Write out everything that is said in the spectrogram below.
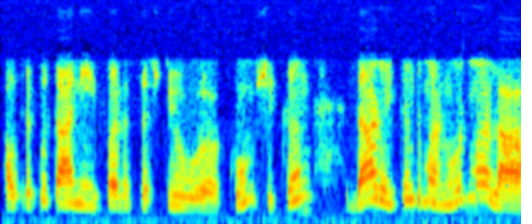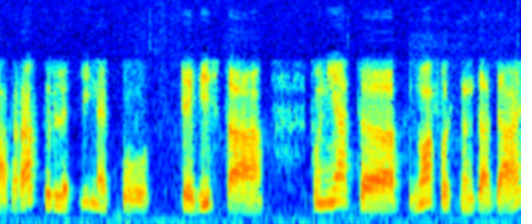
Au trecut ani fără să știu uh, cum și când, dar uitându-mă în urmă la rafturile pline cu revista spun, iată, nu a fost în zadar,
